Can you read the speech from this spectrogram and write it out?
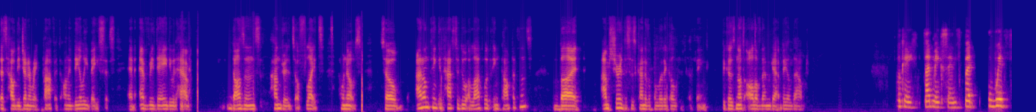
That's how they generate profit on a daily basis. And every day they would have dozens hundreds of flights. Who knows? So i don't think it has to do a lot with incompetence but i'm sure this is kind of a political thing because not all of them get bailed out Okay, that makes sense. But with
